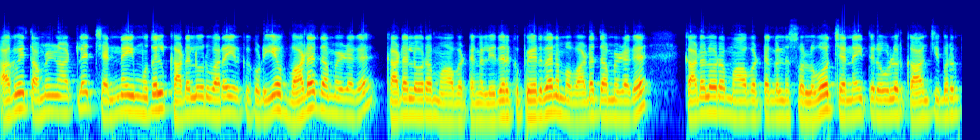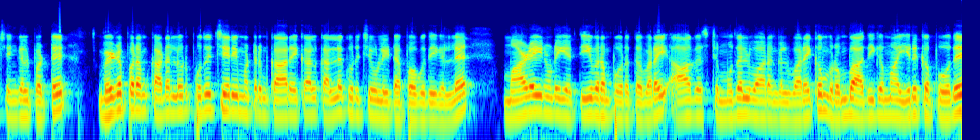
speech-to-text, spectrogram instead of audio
ஆகவே தமிழ்நாட்டில் சென்னை முதல் கடலூர் வரை இருக்கக்கூடிய வட தமிழக கடலோர மாவட்டங்கள். இதற்கு பேர் தான் நம்ம வட தமிழக கடலோர மாவட்டங்கள்னு சொல்லுவோம். சென்னை, திருவள்ளூர், காஞ்சிபுரம், செங்கல்பட்டு, விழுப்புரம், கடலூர், புதுச்சேரி மற்றும் காரைக்கால், கள்ளக்குறிச்சி உள்ளிட்ட பகுதிகளில் மழையினுடைய தீவிரம் பொறுத்தவரை ஆகஸ்ட் முதல் வாரங்கள் வரைக்கும் ரொம்ப அதிகமாக இருக்கப்போகுது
